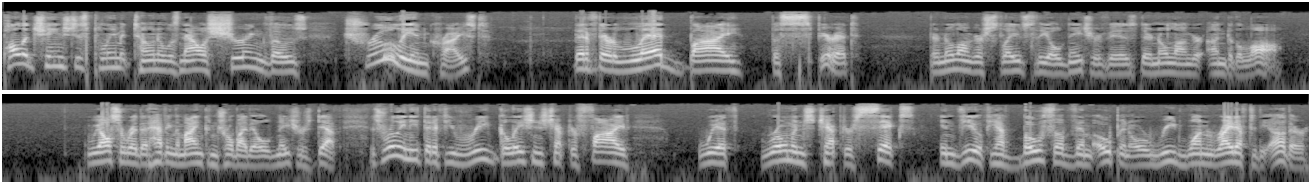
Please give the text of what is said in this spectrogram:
Paul had changed his polemic tone and was now assuring those truly in Christ that if they're led by the Spirit, they're no longer slaves to the old nature, viz., they're no longer under the law. We also read that having the mind controlled by the old nature is death. It's really neat that if you read Galatians chapter 5 with Romans chapter 6 in view, if you have both of them open or read one right after the other,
